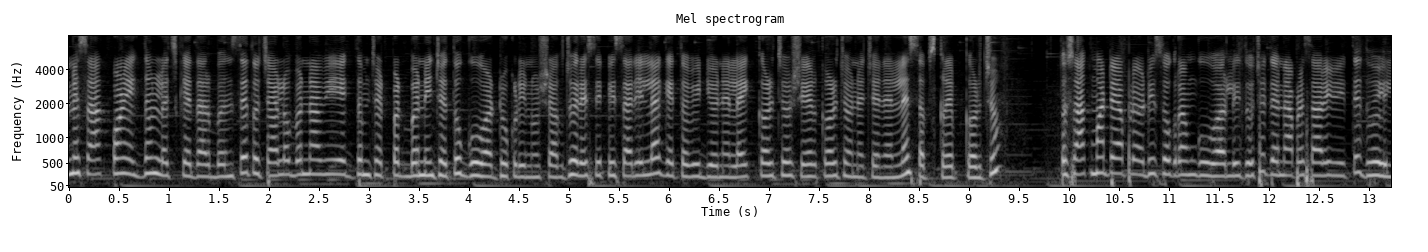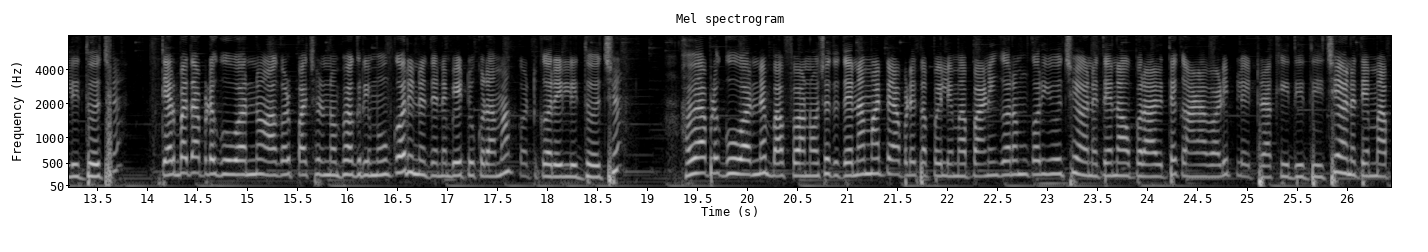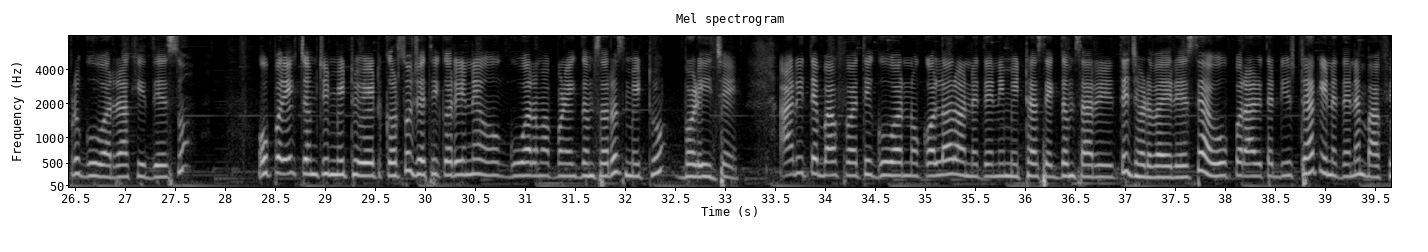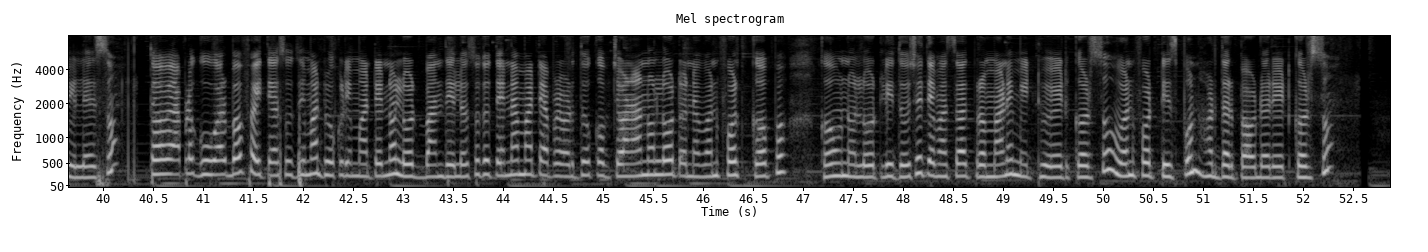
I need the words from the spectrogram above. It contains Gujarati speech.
અને શાક પણ એકદમ લચકેદાર બનશે. તો ચાલો બનાવીએ. એકદમ ઝટપટ બની જતું ગુવાર ઢોકળીનું શાક. જો રેસીપી સારી લાગે તો વિડીયોને લાઇક કરજો શેર કરજો અને ચેનલને સબસ્ક્રાઈબ કરજો. તો શાક માટે આપણે અઢીસો ગ્રામ ગુવાર લીધો છે, તેને આપણે સારી રીતે ધોઈ લીધો છે. ત્યારબાદ આપણે ગુવારનો આગળ પાછળનો ભાગ રિમૂવ કરીને તેને બે ટુકડામાં કટ કરી લીધો છે. હવે આપણે ગુવારને બાફવાનો છે, તો તેના માટે આપણે તપેલીમાં પાણી ગરમ કર્યું છે અને તેના ઉપર આ રીતે કાણાવાળી પ્લેટ રાખી દીધી છે અને તેમાં આપણે ગુવાર રાખી દઈશું ઉપર એક ચમચી મીઠું એડ કરશું, જેથી કરીને ગુવારમાં પણ એકદમ સરસ મીઠું ભળી જાય. આ રીતે બાફવાથી ગુવારનો કલર અને તેની મીઠાશ એકદમ સારી રીતે જળવાઈ રહેશે. હવે ઉપર આ રીતે ડીશ ઢાંકીને તેને બાફી લેશું. તો હવે આપણે ગુવાર બફાય ત્યાં સુધીમાં ઢોકળી માટેનો લોટ બાંધી લેશું. તો તેના માટે આપણે અડધો કપ ચણાનો લોટ અને વન ફોર્થ કપ ઘઉંનો લોટ લીધો છે. તેમાં સ્વાદ પ્રમાણે મીઠું એડ કરશું. વન ફોર્થ ટીસ્પૂન હળદર પાવડર એડ કરશું.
